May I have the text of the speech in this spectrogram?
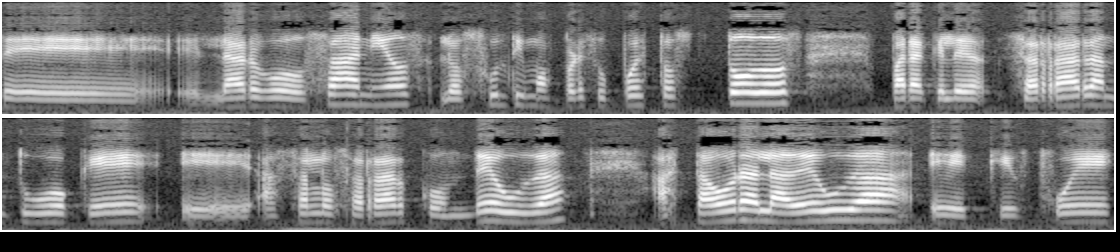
eh, largos años. Los últimos presupuestos, todos para que le cerraran tuvo que eh, hacerlo cerrar con deuda. Hasta ahora la deuda que fue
